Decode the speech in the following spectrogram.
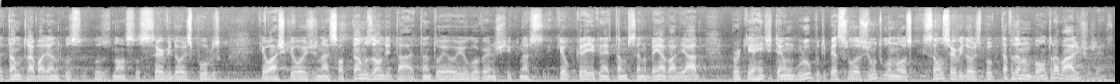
estamos trabalhando com os, com os, nossos servidores públicos, que eu acho que hoje nós só estamos onde está, tanto eu e o governo Chico, nós, que eu creio que nós estamos sendo bem avaliados, porque a gente tem um grupo de pessoas junto conosco, que são os servidores públicos, que está fazendo um bom trabalho, Jugência.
